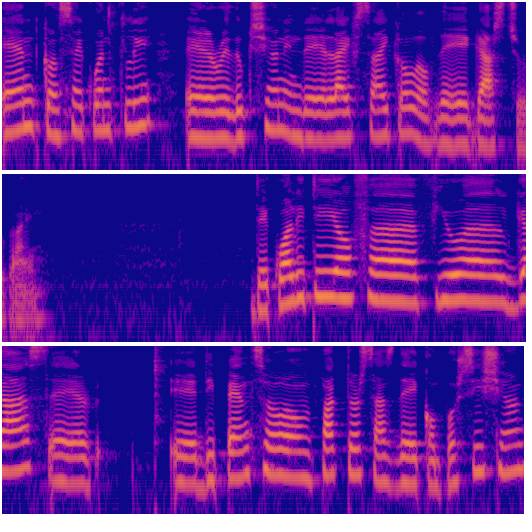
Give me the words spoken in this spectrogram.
and consequently a reduction in the life cycle of the gas turbine. The quality of uh, fuel gas uh, uh, depends on factors as the composition,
